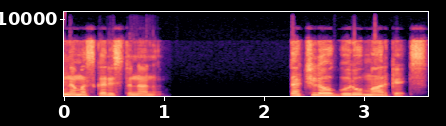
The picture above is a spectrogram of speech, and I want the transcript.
నమస్కరిస్తున్నాను. టచ్లో గురు మార్కెట్స్.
